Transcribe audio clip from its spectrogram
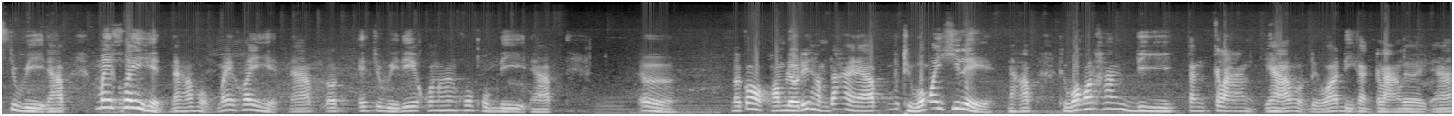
SUV นะครับไม่ค่อยเห็นนะครับผมไม่ค่อยเห็นนะครับรถ SUV ที่ค่อนข้างควบคุมดีนะครับเออ แล้วก็ความเร็วที่ทำได้นะครับ ถือว่าไม่ขี้เหร่นะครับ ถือว่าค่อนข้างดีกลางๆนะครับผมถือว่าดีกลางๆเลยนะฮะ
